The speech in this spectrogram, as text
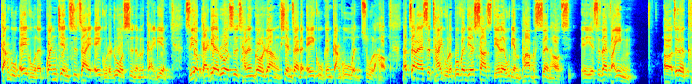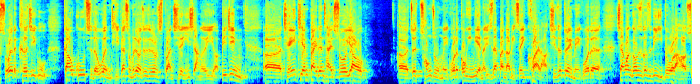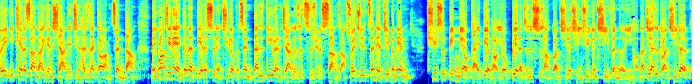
港股 A 股呢，关键是在 A 股的弱势能不能改变？只有改变了弱势，才能够让现在的 A 股跟港股稳住了哈。那再来是台股的部分，今天 SARS 跌了五点八 percent 哈，也是在反映呃这个所谓的科技股高估值的问题。但是我们认为这就是短期的影响而已哦。毕竟呃前一天拜登才说要。呃，这重组美国的供应链呢，尤其在半导体这一块了，其实对美国的相关公司都是利益多了哈。所以一天的上涨，一天的下跌，其实还是在高档震荡。美光今天也跟着跌了四点七六 percent，但是第一轮的价格是持续的上涨，所以其实整体的基本面趋势并没有改变哈，有变的只是市场短期的情绪跟气氛而已哈。那既然是短期的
